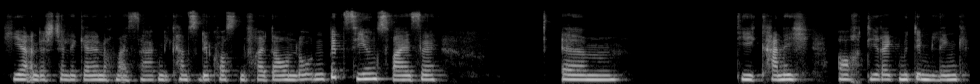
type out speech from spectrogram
hier an der Stelle gerne noch mal sagen. Die kannst du dir kostenfrei downloaden, beziehungsweise ähm, die kann ich auch direkt mit dem Link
